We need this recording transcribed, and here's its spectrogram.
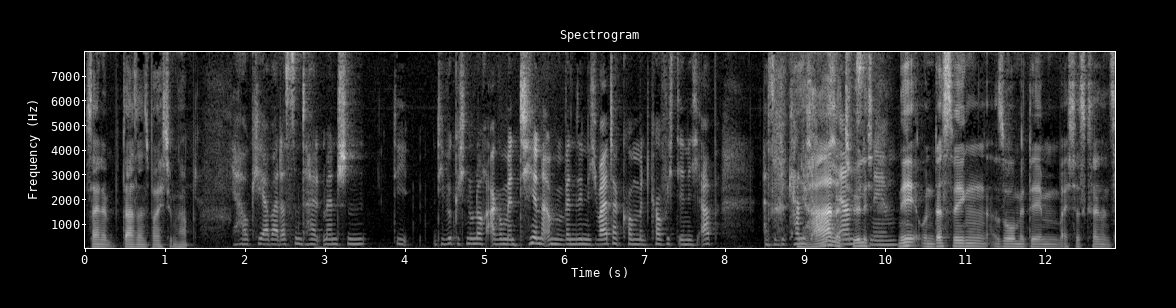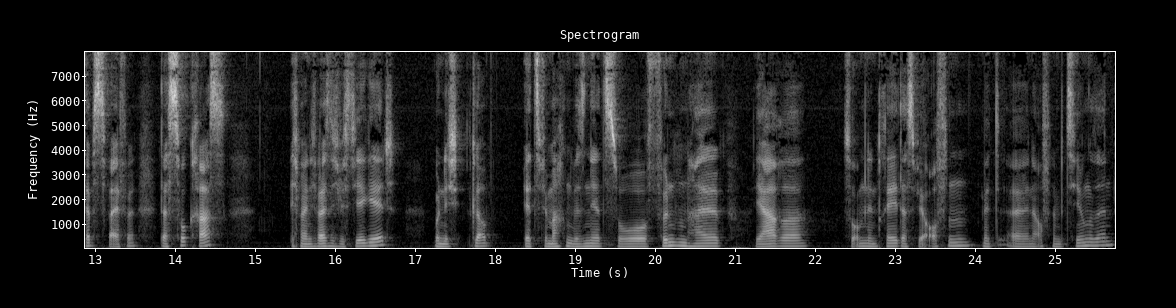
seine Daseinsberechtigung hat. Ja, okay, aber das sind halt Menschen, die, die wirklich nur noch argumentieren, wenn sie nicht weiterkommen mit kaufe ich dir nicht ab. Also die kann ja, ich auch nicht natürlich. ernst nehmen. Nee, und deswegen so mit dem, weil ich das gesagt habe, Selbstzweifel, das ist so krass. Ich meine, ich weiß nicht, wie es dir geht. Und ich glaube, jetzt, wir machen, wir sind jetzt so fünfeinhalb Jahre so um den Dreh, dass wir offen mit äh, in einer offenen Beziehung sind.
